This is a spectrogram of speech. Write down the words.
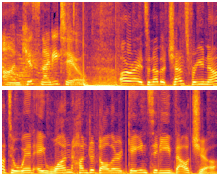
on Kiss 92. All right, it's another chance for you now to win a $100 Gain City voucher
